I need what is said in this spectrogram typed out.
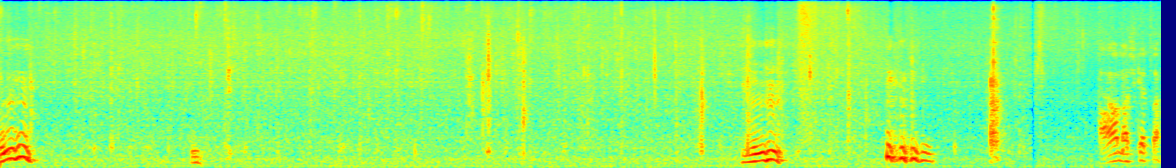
음. 음. 음. 아 맛있겠다.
